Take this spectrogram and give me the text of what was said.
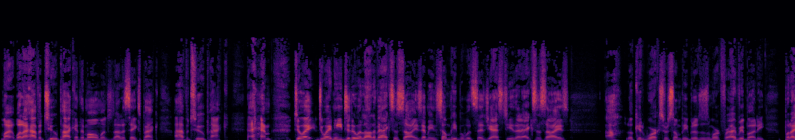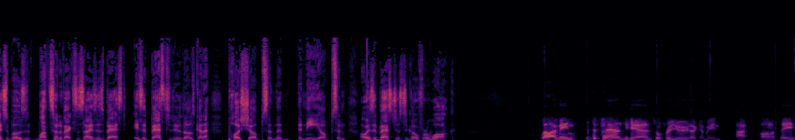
my well, I have a two pack at the moment, not a six pack. I have a two pack. Um, do I do I need to do a lot of exercise? I mean, some people would suggest to you that exercise, ah, look, it works for some people, it doesn't work for everybody. But I suppose what sort of exercise is best? Is it best to do those kind of push ups and the, the knee ups, and or is it best just to go for a walk? Well, I mean, it depends again. So for you, like, I mean, I, honestly,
